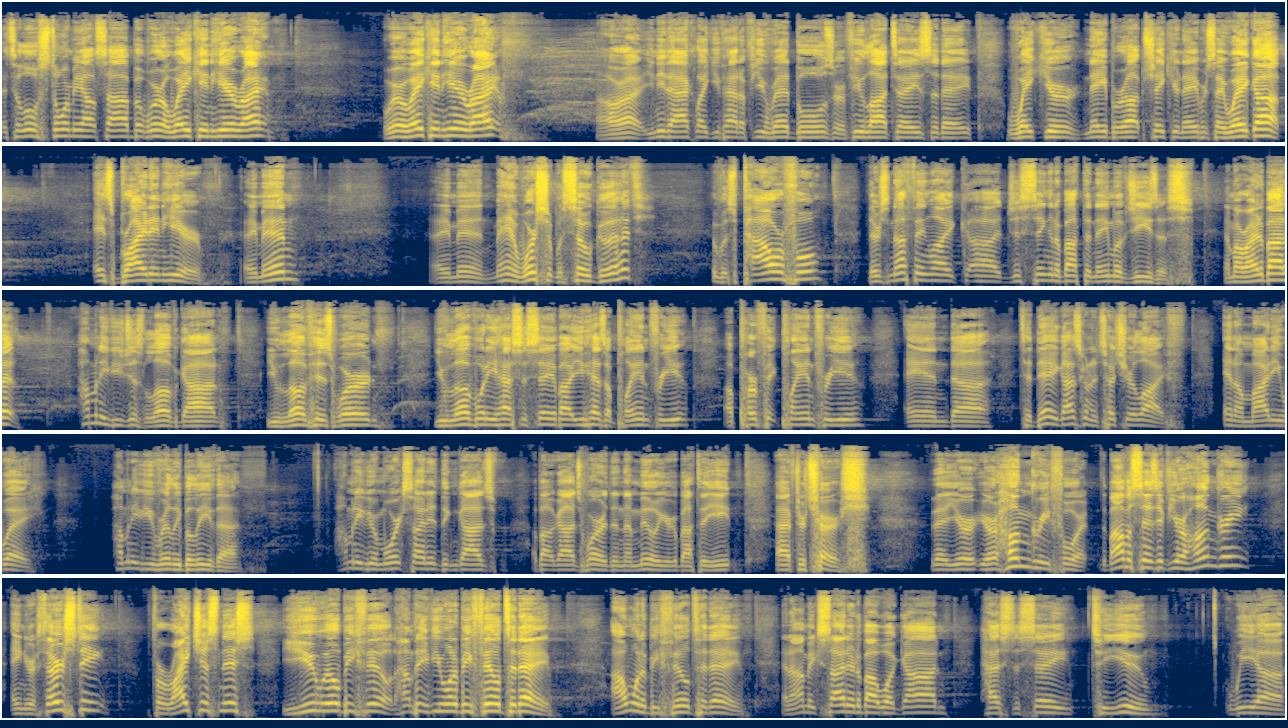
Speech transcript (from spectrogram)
it's a little stormy outside, but we're awake in here, right? We're awake in here, right? All right. You need to act like you've had a few Red Bulls or a few lattes today. Wake your neighbor up, shake your neighbor, say, Wake up. It's bright in here. Amen. Amen. Man, worship was so good. It was powerful. There's nothing like uh, just singing about the name of Jesus. Am I right about it? How many of you just love God? You love His Word. You love what He has to say about you. He has a plan for you, a perfect plan for you. And uh, today, God's going to touch your life in a mighty way. How many of you really believe that? How many of you are more excited than God's about God's word than the meal you're about to eat after church? That you're you're hungry for it. The Bible says if you're hungry and you're thirsty for righteousness, you will be filled. How many of you want to be filled today? I want to be filled today. And I'm excited about what God has to say to you. We uh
